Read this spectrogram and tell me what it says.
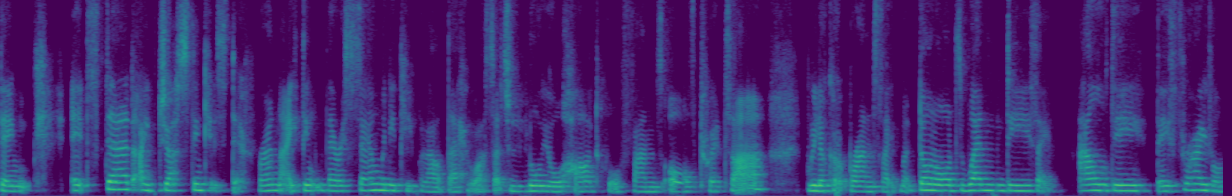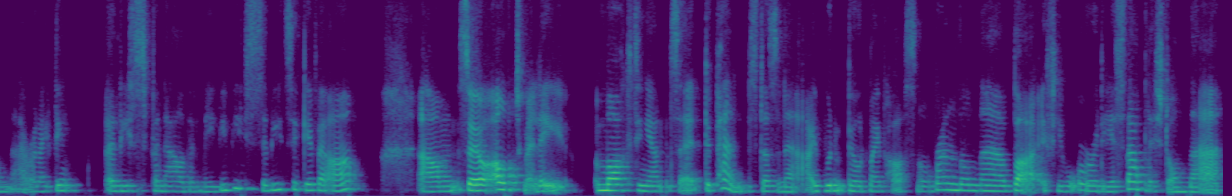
think it's dead. I just think it's different. I think there are so many people out there who are such loyal, hardcore fans of Twitter. We look at brands like McDonald's, Wendy's, like Aldi, they thrive on there. And I think, at least for now, they'd maybe be silly to give it up. Um, so ultimately, a marketing answer depends, doesn't it? I wouldn't build my personal brand on there, but if you were already established on there,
